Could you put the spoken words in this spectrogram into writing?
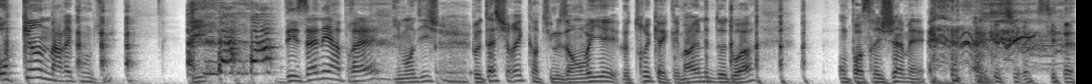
aucun ne m'a répondu. Et des années après ils m'ont dit je peux t'assurer que quand tu nous as envoyé le truc avec les marionnettes de doigts on penserait jamais que tu réussirais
